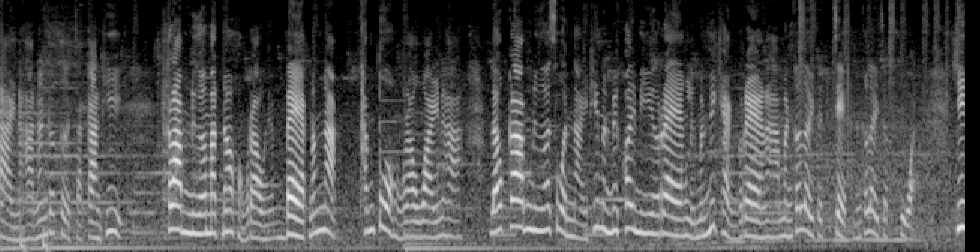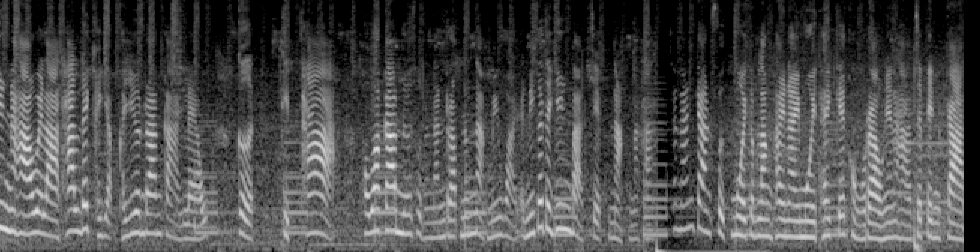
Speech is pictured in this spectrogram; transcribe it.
กายนะคะ นั่นก็เกิดจากการที่ กล้ามเนื้อมัดนอกของเราเนี่ยแบกน้ำหนักทั้งตัวของเราไว้นะคะ แล้วกล้ามเนื้อส่วนไหนที่มันไม่ค่อยมีแรงหรือมันไม่แข็งแรงนะคะ มันก็เลยจะเจ็บมันก็เลยจะปวด ยิ่งนะคะ เวลาท่านได้ขยับขยื่นร่างกายแล้ว เกิดผิดท่า เพราะว่ากล้ามเนื้อส่วนนั้นรับน้ำหนักไม่ไหว อันนี้ก็จะยิ่งบาดเจ็บหนักนะคะ ฉะนั้นการฝึกมวยกำลังภายในมวยไทเก๊กของเราเนี่ยนะคะ จะเป็นการ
